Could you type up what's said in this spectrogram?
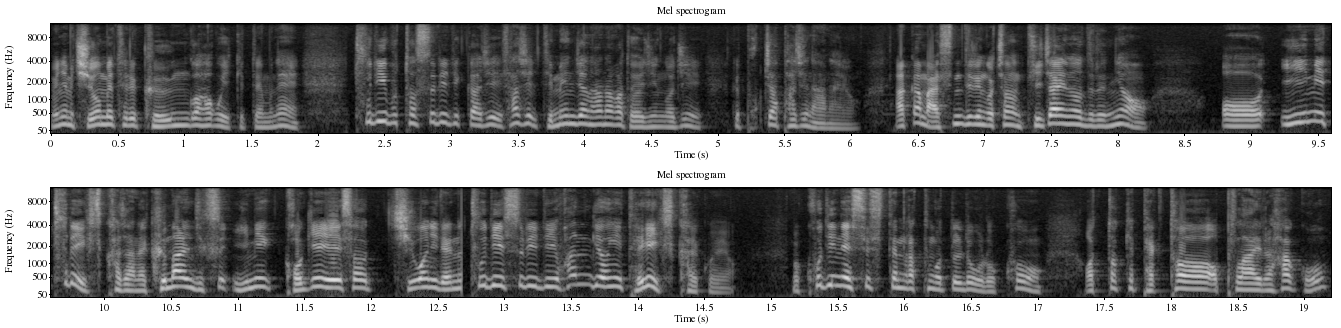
왜냐면 geometry를 근거하고 있기 때문에 2D부터 3D까지 사실 dimension 하나가 더해진 거지 복잡하진 않아요. 아까 말씀드린 것처럼 디자이너들은요 어, 이미 tool에 익숙하잖아요. 그 말인즉슨 이미 거기에서 지원이 되는 2D, 3D 환경이 되게 익숙할 거예요. 뭐 coordinate system 같은 것들도 그렇고 어떻게 벡터 apply를 하고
